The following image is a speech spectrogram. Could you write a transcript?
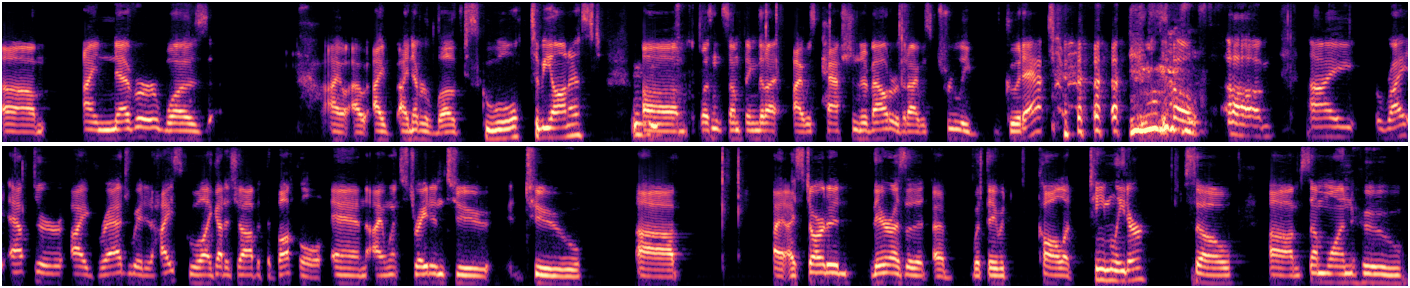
Um, i never was I, I i never loved school to be honest Mm-hmm. Um, it wasn't something that I, I was passionate about or that I was truly good at. so um, I right after I graduated high school, I got a job at the Buckle, and I went straight into to. Uh, I, I, started there as a, a, what they would call a team leader. So um, someone who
